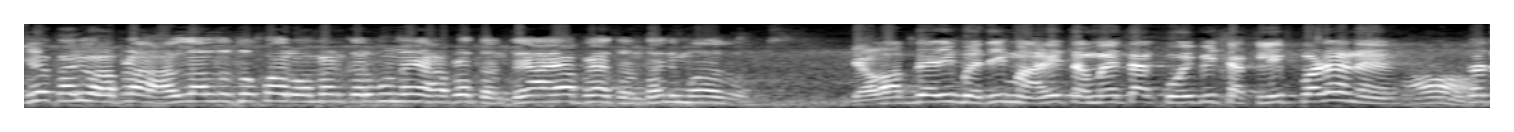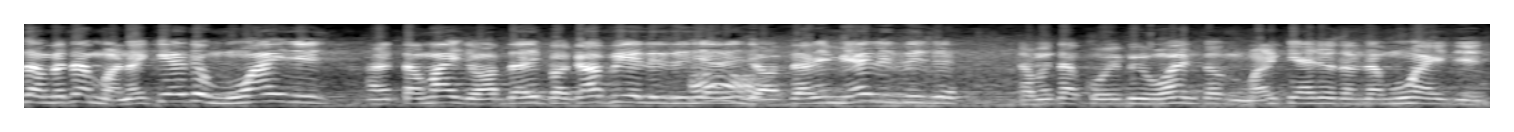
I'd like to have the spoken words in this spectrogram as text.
જે કર્યું આપણે હાલ હાલ તો કોઈ રોમેન્ટ કરવું નહીં. આપણે ધંધે આવ્યા ભાઈ ધંધાની મહત્વ. જવાબદારી બધી મારી. તમે ત્યાં કોઈ બી તકલીફ પડે ને તો તમે ત્યાં મને કહેજો હું આવી જઈશ. અને તમારી જવાબદારી ભગાવી લીધી છે એની જવાબદારી મેં લીધી છે. તમે ત્યાં કોઈ બી હોય ને તો મને કહેજો તમે હું આવી જઈશ.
